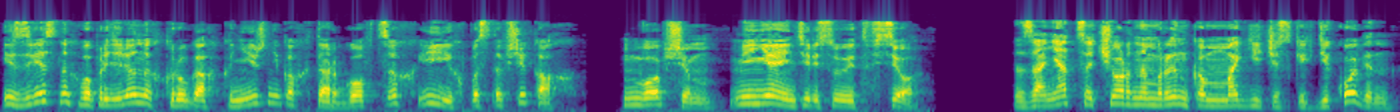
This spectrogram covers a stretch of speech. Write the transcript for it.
известных в определенных кругах книжниках, торговцах и их поставщиках. В общем, меня интересует все. Заняться черным рынком магических диковин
